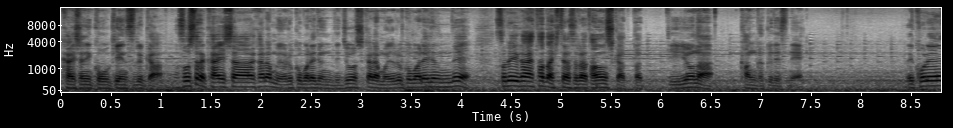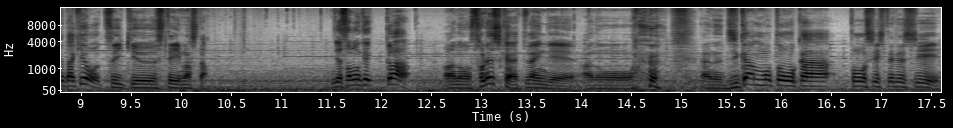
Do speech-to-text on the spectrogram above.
会社に貢献するか。そしたら会社からも喜ばれるんで上司からも喜ばれるんでそれがただひたすら楽しかったっていうような感覚ですね。でこれだけを追求していました。でその結果あのそれしかやってないんであの あの時間も投下投資してるし、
